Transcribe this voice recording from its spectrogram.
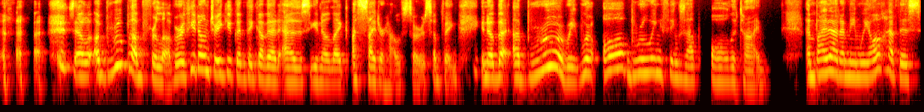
so a brew pub for love, or if you don't drink, you can think of it as, you know, like a cider house or something, you know, but a brewery, we're all brewing things up all the time. And by that, I mean, we all have this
